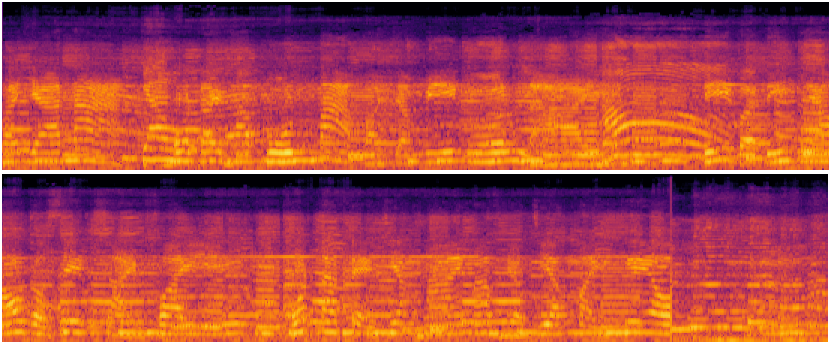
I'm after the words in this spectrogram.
พญานาคเจ้า คนใดทำบุญมากก็จะมีเงินหลายอ๋อนี่บัดนี้เงาดอกเส้นสายไฟคนตั้งแต่เชียงรายมาแถวเชียงใหม่แก้ว เอา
